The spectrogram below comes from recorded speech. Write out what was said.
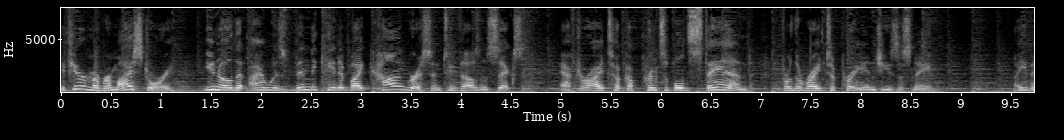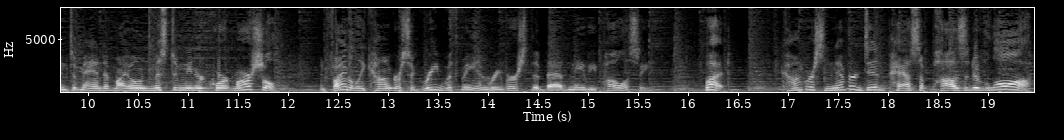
If you remember my story, you know that I was vindicated by Congress in 2006 after I took a principled stand for the right to pray in Jesus' name. I even demanded my own misdemeanor court martial and finally, Congress agreed with me and reversed the bad Navy policy. But Congress never did pass a positive law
